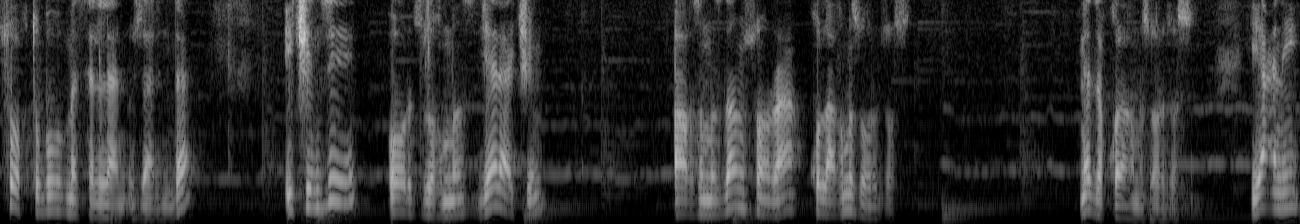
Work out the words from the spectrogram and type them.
çoxdur bu meselelerin üzerinde. İkinci orucluğumuz gerekim ağzımızdan sonra kulağımız oruç olsun. Necə kulağımız oruç olsun? Yani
